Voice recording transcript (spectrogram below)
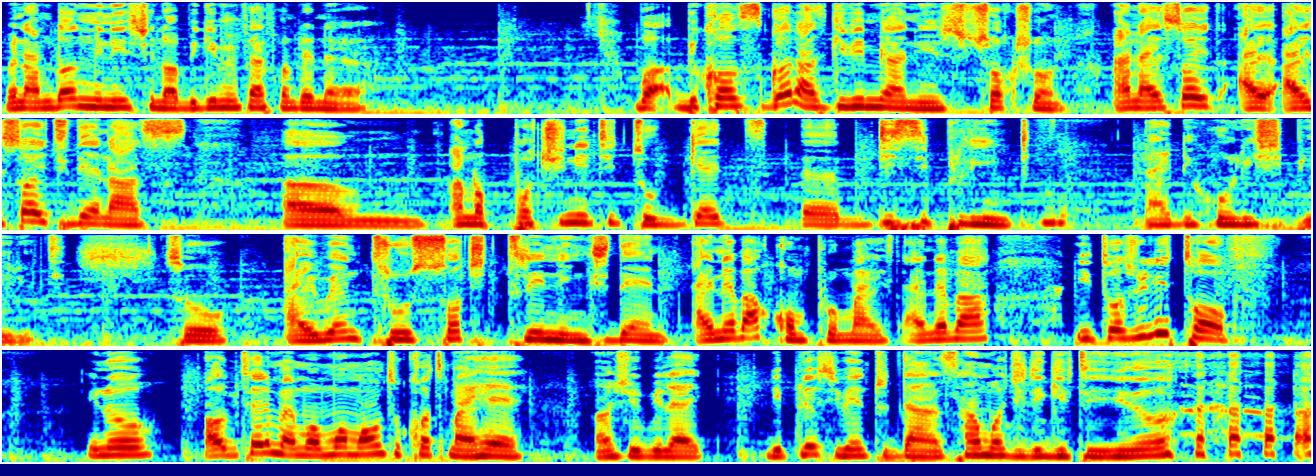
When I'm done ministering, I'll be giving five hundred naira but because God has given me an instruction and I saw it I, I saw it then as um, an opportunity to get uh, disciplined by the Holy Spirit. So I went through such trainings then. I never compromised. I never it was really tough. You know I'll be telling my mom mom I want to cut my hair. And she'll be like the place you went to dance how much did they give to you? You know?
